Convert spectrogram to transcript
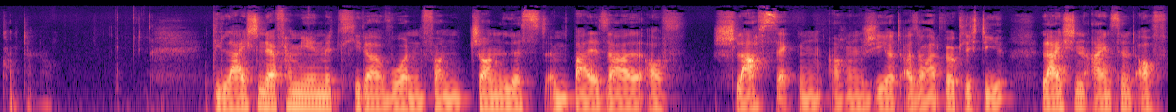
Kommt dann noch. Die Leichen der Familienmitglieder wurden von John List im Ballsaal auf Schlafsäcken arrangiert. Also hat wirklich die Leichen einzeln auf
